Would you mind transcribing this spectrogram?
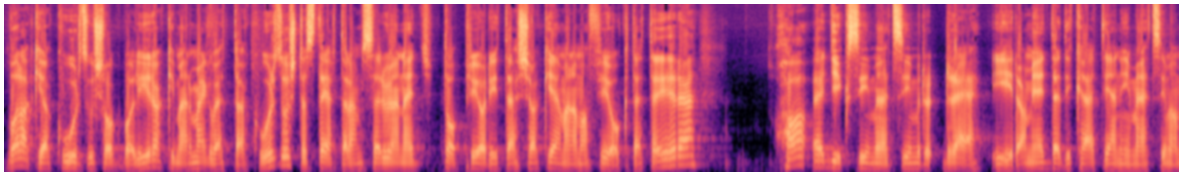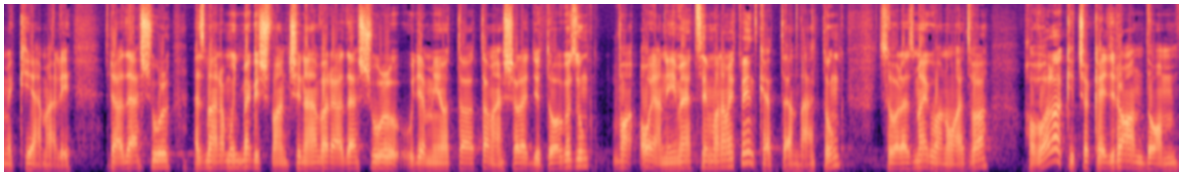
valaki a kurzusokból ír, aki már megvette a kurzust, azt értelemszerűen egy top prioritással kiemelem a fiók tetejére, ha egy X e-mail címre ír, ami egy dedikált ilyen e-mail cím, ami kiemeli. Ráadásul ez már amúgy meg is van csinálva, ráadásul ugye mióta Tamással együtt dolgozunk, van, olyan e-mail cím van, amit mindketten látunk, szóval ez meg van oldva. Ha valaki csak egy random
